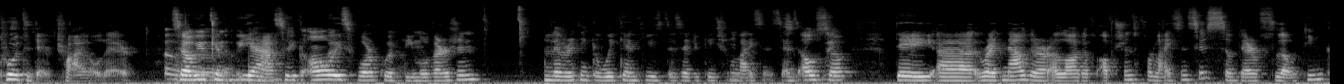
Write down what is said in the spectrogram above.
put their trial there. So you can, yeah, so you can always work with demo version and everything. We can't use this education license. And also, they uh, right now there are a lot of options for licenses. So there are floating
